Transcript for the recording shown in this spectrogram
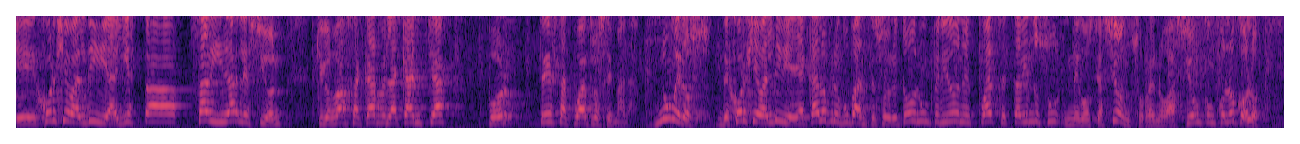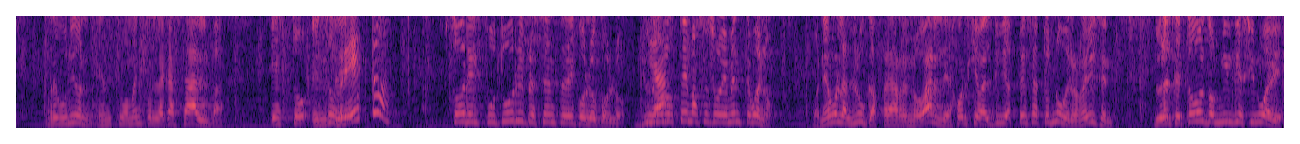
eh, Jorge Valdivia y esta sabida lesión que los va a sacar de la cancha por 3 a 4 semanas. Números de Jorge Valdivia y acá lo preocupante, sobre todo en un periodo en el cual se está viendo su negociación, su renovación con Colo Colo. Reunión en este momento en la Casa Alba. Esto entre- ¿Sobre esto? sobre el futuro y presente de Colo Colo. Y uno ¿Ya? de los temas es obviamente, bueno, ponemos las lucas para renovarle a Jorge Valdivia, pese a estos números, revisen, durante todo el 2019,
